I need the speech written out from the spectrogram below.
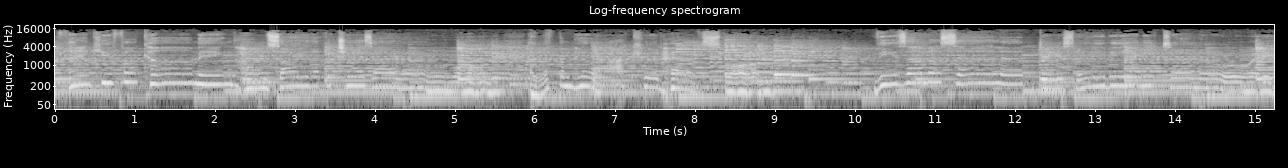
Thank you for coming home. Sorry that the chairs are all warm. I left them here, I could have sworn. These are my salad days, slowly being eaten away.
